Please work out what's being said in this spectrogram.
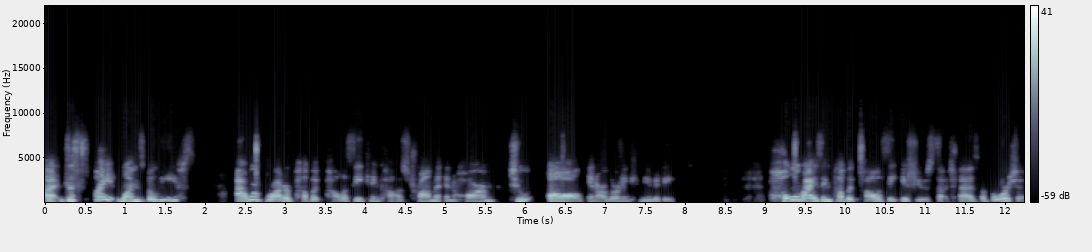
Uh, despite one's beliefs, our broader public policy can cause trauma and harm to all in our learning community polarizing public policy issues such as abortion,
